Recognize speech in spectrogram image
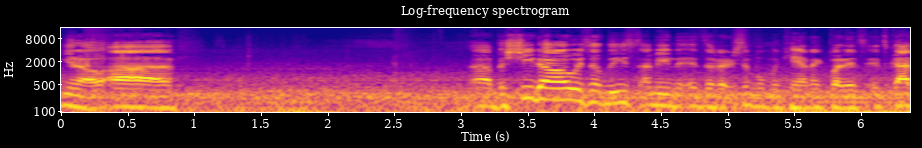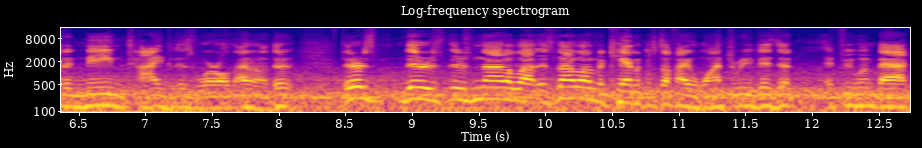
you know, uh, uh, Bushido is at least, I mean, it's a very simple mechanic, but it's it's got a name tied to this world. I don't know. There, there's there's there's not a lot. There's not a lot of mechanical stuff I want to revisit if we went back.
